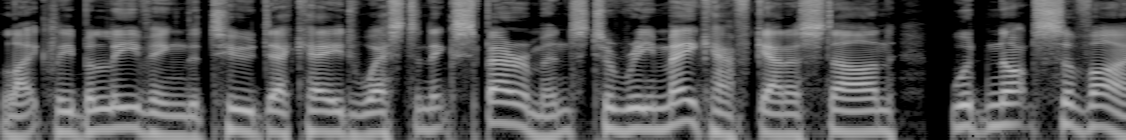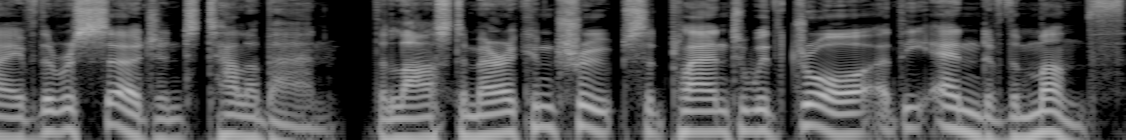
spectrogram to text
likely believing the two decade Western experiment to remake Afghanistan would not survive the resurgent Taliban. The last American troops had planned to withdraw at the end of the month.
